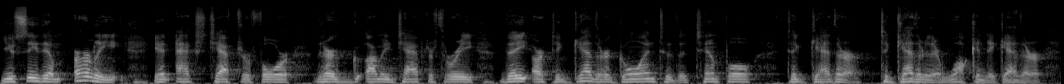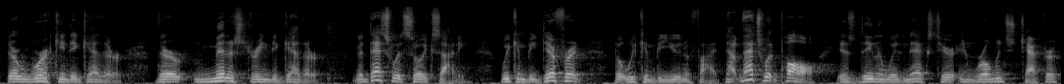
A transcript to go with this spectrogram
you see them early in Acts chapter 4, they're, I mean, chapter 3, they are together going to the temple together. Together, they're walking together, they're working together, they're ministering together. That's what's so exciting. We can be different, but we can be unified. Now, that's what Paul is dealing with next here in Romans chapter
